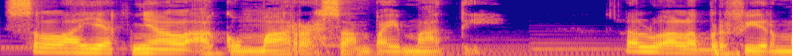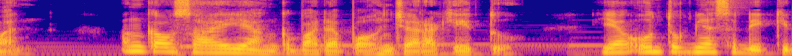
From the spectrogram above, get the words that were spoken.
selayaknya lah aku marah sampai mati. Lalu Allah berfirman, engkau sayang kepada pohon jarak itu, yang untuknya sedikit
